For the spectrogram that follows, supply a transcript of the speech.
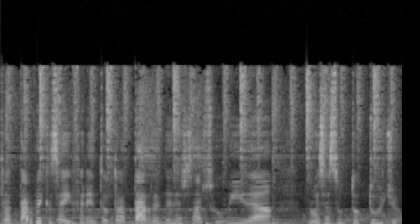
tratar de que sea diferente o tratar de enderezar su vida no es asunto tuyo.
